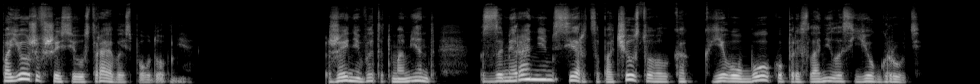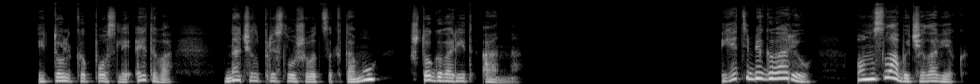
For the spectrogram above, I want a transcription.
поежившись и устраиваясь поудобнее. Женя в этот момент с замиранием сердца почувствовал, как к его боку прислонилась ее грудь. И только после этого начал прислушиваться к тому, что говорит Анна. «Я тебе говорю, он слабый человек.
